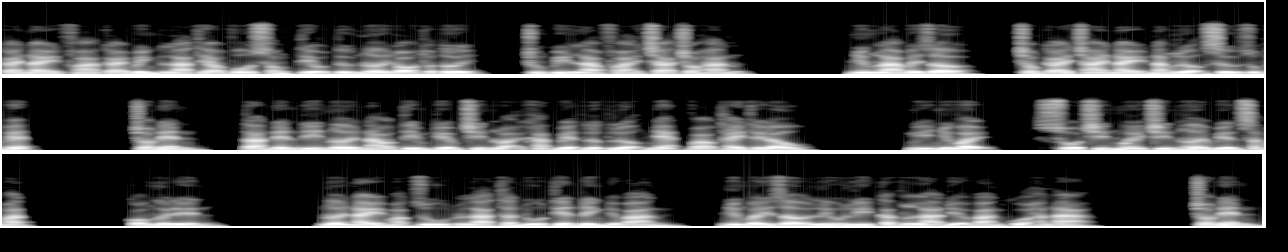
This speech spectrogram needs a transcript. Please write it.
cái này phá cái bình là theo vô song tiểu từ nơi đó thuật tới, trung quy là phải trả cho hắn. Nhưng là bây giờ, trong cái chai này năng lượng sử dụng hết. Cho nên, ta nên đi nơi nào tìm kiếm chín loại khác biệt lực lượng nhét vào thay thế đâu. Nghĩ như vậy, số chín mươi chín hơi biến sắc mặt. Có người đến. Nơi này mặc dù là thần ưu tiên đình địa bàn, nhưng bây giờ lưu ly các là địa bàn của hắn a. Cho nên,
